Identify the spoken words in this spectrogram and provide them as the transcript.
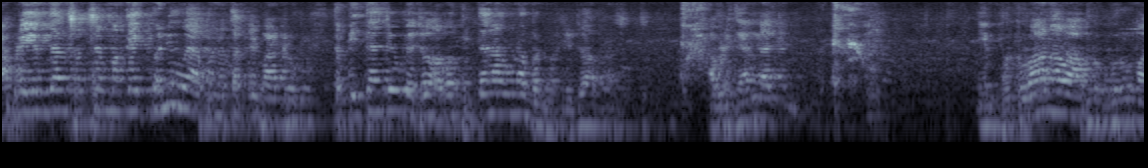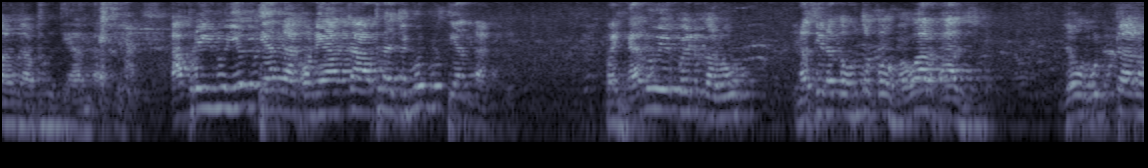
આપણે એકદમ સત્સંગમાં કંઈક બન્યું હોય આપણને તકલીફ આટલું, તો પિતા જેવું કે જો હવે પિતાના આવું ના બનવા જોઈએ જો આપણા. આપણે ધ્યાન રાખીએ એમ ભગવાન હવે આપણું ગુરુ માર્ગ આપણું ધ્યાન રાખે આપણે એનું એક ધ્યાન રાખો ને આખા આપણા જીવનનું ધ્યાન રાખીએ પહેલું એ કોઈને કરવું નથી, નકર હું તો કહું, હવાર હાલ. જો ઉઠતાનો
